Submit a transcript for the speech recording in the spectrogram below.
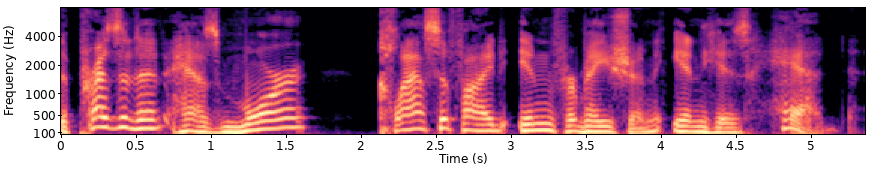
The president has more classified information in his head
